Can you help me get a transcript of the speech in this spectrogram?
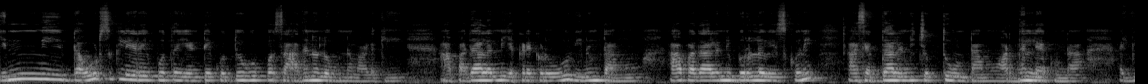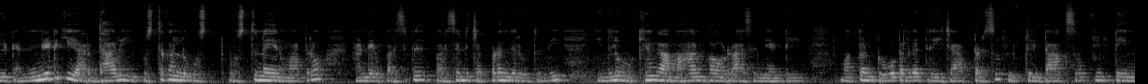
ఎన్ని డౌట్స్ క్లియర్ అయిపోతాయి అంటే కొద్ది గొప్ప సాధనలో ఉన్న వాళ్ళకి ఆ పదాలన్నీ ఎక్కడెక్కడో వినుంటాము. ఆ పదాలన్నీ బుర్రలో వేసుకొని ఆ శబ్దాలన్నీ చెప్తూ ఉంటాము. అర్థం లేకుండా వీటన్నిటికీ అర్థాలు ఈ పుస్తకంలో వస్తు వస్తున్నాయని మాత్రం హండ్రెడ్ పర్సెంట్ పర్సెంట్ చెప్పడం జరుగుతుంది. ఇందులో ముఖ్యంగా ఆ మహానుభావుడు రాసింది ఏంటి? మొత్తం టోటల్గా three chapters fifteen talks fifteen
